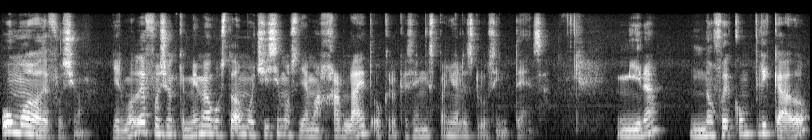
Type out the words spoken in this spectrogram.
un modo de fusión. Y el modo de fusión que a mí me ha gustado muchísimo se llama Hard Light o creo que en español es luz intensa. Mira, no fue complicado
